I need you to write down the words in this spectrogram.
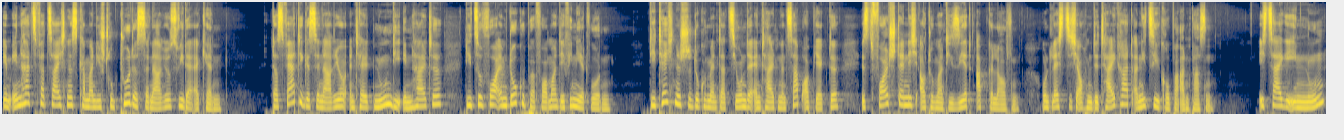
Im Inhaltsverzeichnis kann man die Struktur des Szenarios wiedererkennen. Das fertige Szenario enthält nun die Inhalte, die zuvor im Doku-Performer definiert wurden. Die technische Dokumentation der enthaltenen Subobjekte ist vollständig automatisiert abgelaufen und lässt sich auch im Detailgrad an die Zielgruppe anpassen. Ich zeige Ihnen nun,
